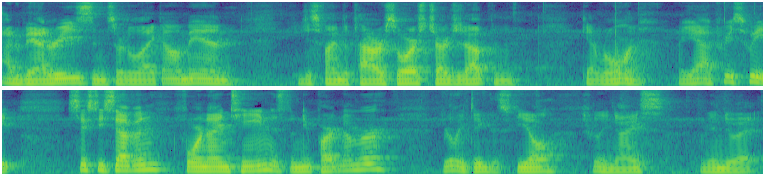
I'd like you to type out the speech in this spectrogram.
out of batteries and sort of like, oh man, you just find the power source, charge it up and get rolling. But yeah, pretty sweet. 67419 is the new part number. Really dig this feel. It's really nice. I'm into it.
